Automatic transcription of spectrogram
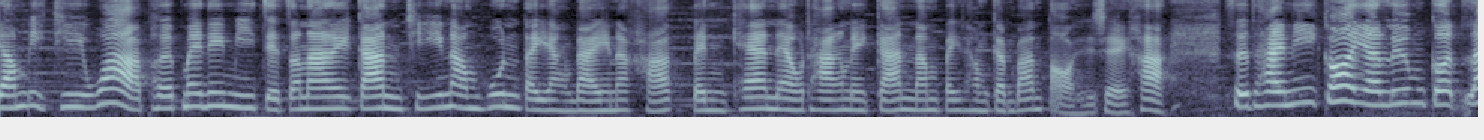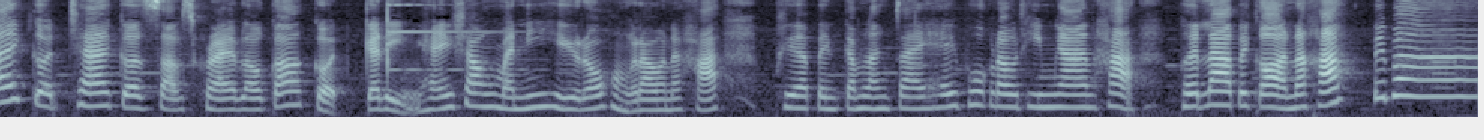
ย้ำอีกทีว่าเพิร์ดไม่ได้มีเจตนาในการชี้นำหุ้นแต่อย่างใดนะคะ เป็นแค่แนวทางในการนำไปทำกันบ้านต่อเฉยๆค่ะ สุดท้ายนี้ก็อย่าลืมกดไลค์กดแชร์กด subscribe แล้วก็กดกระดิ่งให้ช่อง Money Hero ของเรานะคะ เพื่อเป็นกำลังใจให้พวกเราทีมงานค่ะ เพิร์ดลาไปก่อนนะคะบ๊ายบาย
